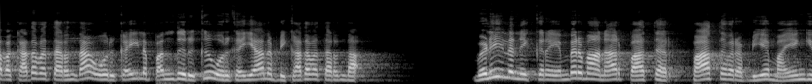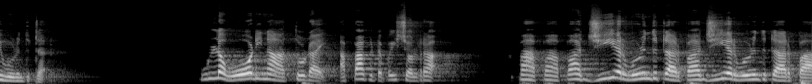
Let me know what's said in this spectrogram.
அவ கதவை திறந்தா ஒரு கையில் பந்து இருக்கு ஒரு கையால் அப்படி கதவை திறந்தா. வெளியில் நிற்கிற எம்பெருமானார் பார்த்தார் பார்த்தவர் அப்படியே மயங்கி விழுந்துட்டார். உள்ள ஓடினா அத்துடாய் அப்பா கிட்ட போய் சொல்கிறா அப்பா அப்பா அப்பா ஜீயர் விழுந்துட்டார்ப்பா ஜீயர் விழுந்துட்டார்ப்பா.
